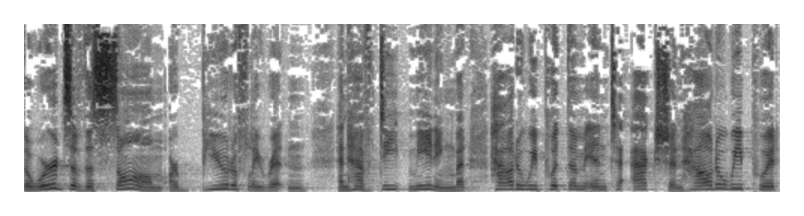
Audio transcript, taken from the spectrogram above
The words of the psalm are beautifully written and have deep meaning, but how do we put them into action? How do we put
